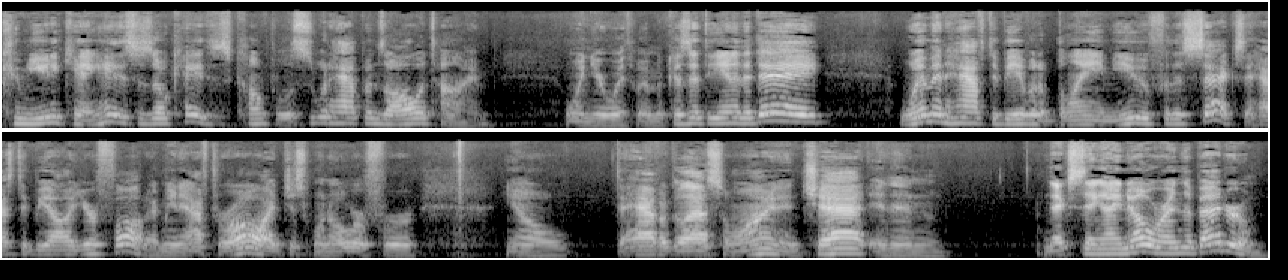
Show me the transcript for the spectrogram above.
communicating, hey, this is okay, this is comfortable. This is what happens all the time when you're with women. Because at the end of the day, women have to be able to blame you for the sex. It has to be all your fault. I mean, after all, I just went over for, you know, to have a glass of wine and chat, and then next thing I know, we're in the bedroom.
